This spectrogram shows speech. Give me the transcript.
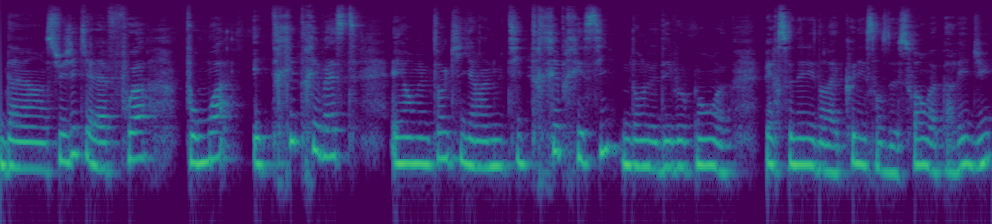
d'un sujet qui à la fois pour moi est très très vaste et en même temps qu'il y a un outil très précis dans le développement euh, personnel et dans la connaissance de soi, on va parler du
